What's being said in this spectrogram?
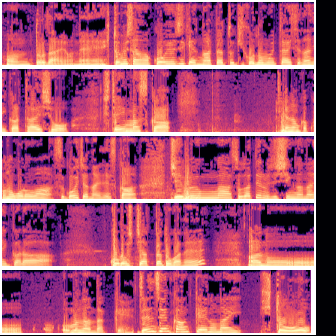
本当だよね。ひとみさんはこういう事件があった時子供に対して何か対処していますか？いや、なんかこの頃はすごいじゃないですか。自分が育てる自信がないから殺しちゃったとかね。あのー、なんだっけ？全然関係のない人を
